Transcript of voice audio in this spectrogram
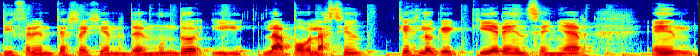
diferentes regiones del mundo y la población, qué es lo que quiere enseñar en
